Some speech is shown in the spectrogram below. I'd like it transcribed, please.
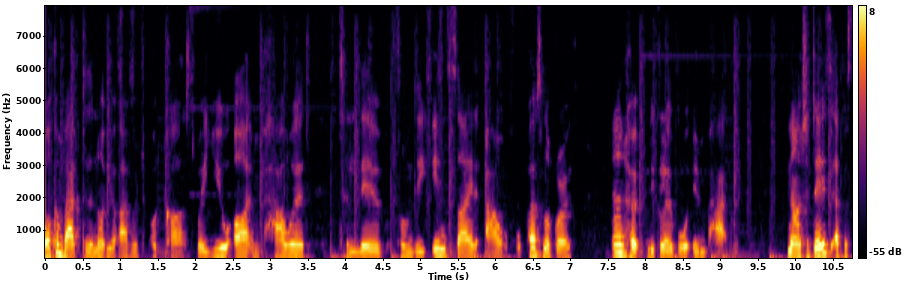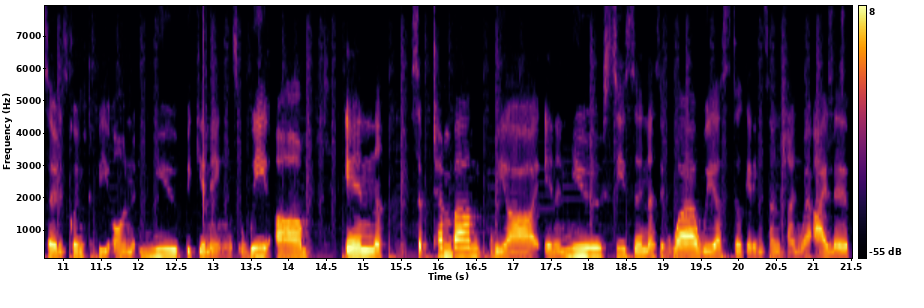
Welcome back to the Not Your Average podcast, where you are empowered to live from the inside out for personal growth and hopefully global impact. Now, today's episode is going to be on new beginnings. We are in September, we are in a new season, as it were. We are still getting sunshine where I live,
